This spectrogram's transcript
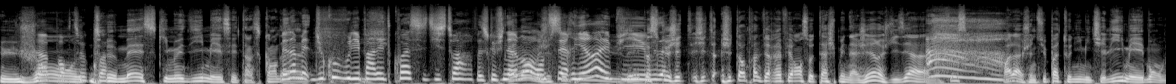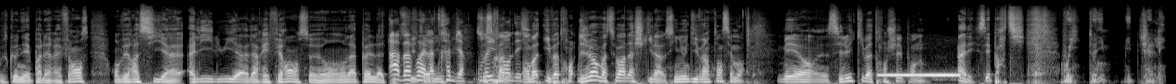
eu Jean N'importe quoi. de Metz qui me dit mais c'est un scandale. Mais non, mais du coup, vous vouliez parler de quoi cette histoire? Parce que finalement, non, on ne sait rien, plus, et puis. Parce vous- que j'étais- en train de faire référence aux tâches ménagères et je disais à mon fils, Ah voilà, je ne suis pas Tony Micheli, mais bon, vous ne connaissez pas les références, on verra si euh, Ali, lui, a la référence, on l'appelle là tout Ah de bah suite, voilà, Ali. très bien. Ce On va lui sera- demander. on va- il va tran- déjà, on va savoir l'âge qu'il a. S'il nous dit 20 ans, c'est mort. Mais euh, c'est lui qui va trancher pour nous. Allez, c'est parti. Oui, Tony Micheli.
